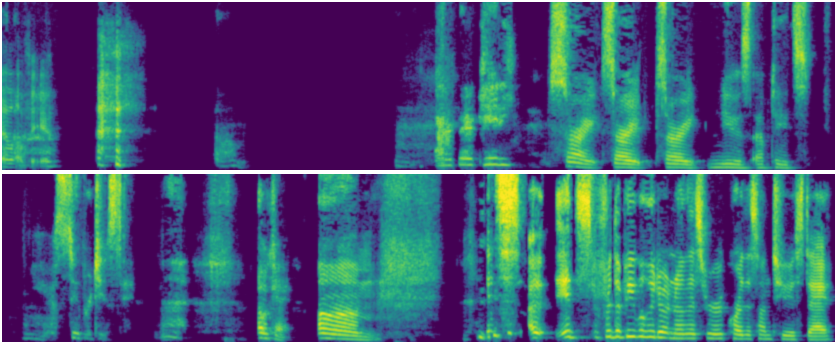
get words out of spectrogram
I love you. Um, Water Bear Katy. Sorry, sorry, sorry. News updates. Super Tuesday. Okay. Um, it's uh, it's for the people who don't know this. We record this on Tuesday.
